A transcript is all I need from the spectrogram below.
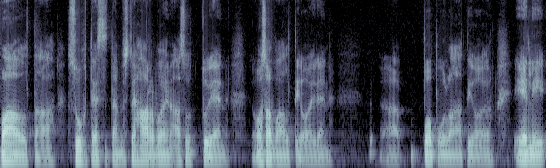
valtaa suhteessa tämmöisten harvojen asuttujen osavaltioiden populaatioon. Eli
